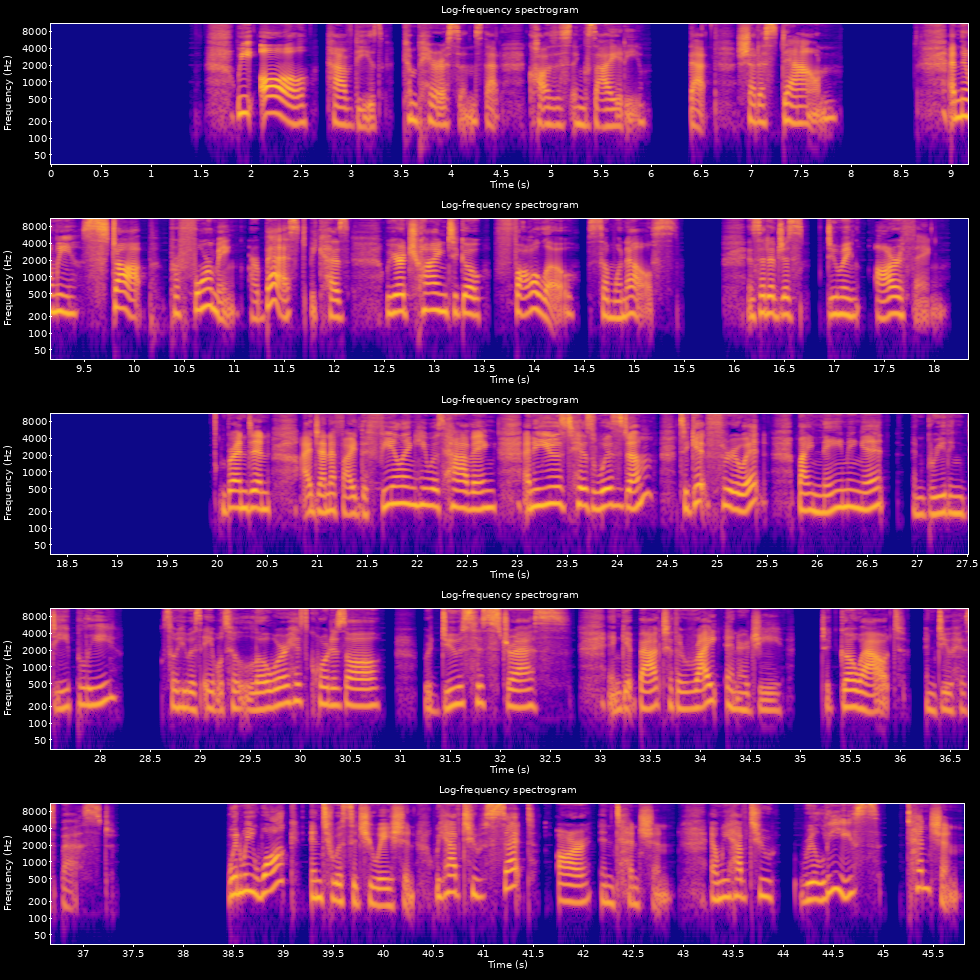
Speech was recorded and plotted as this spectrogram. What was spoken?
We all have these comparisons that cause us anxiety, that shut us down, and then we stop performing our best because we are trying to go follow someone else instead of just doing our thing. Brendon identified the feeling he was having and he used his wisdom to get through it by naming it and breathing deeply. So he was able to lower his cortisol, reduce his stress, and get back to the right energy to go out and do his best. When we walk into a situation, we have to set our intention and we have to release tension.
